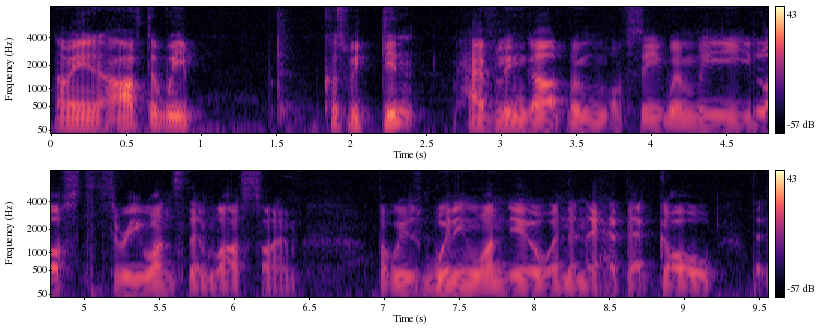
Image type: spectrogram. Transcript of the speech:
I mean, after we, because we didn't have Lingard when obviously when we lost three one to them last time, but we was winning one 0 and then they had that goal that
